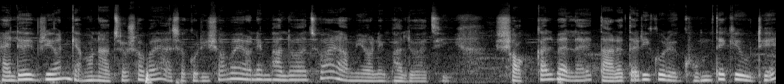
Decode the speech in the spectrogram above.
হ্যালো এভরিওয়ান কেমন আছো সবাই? আশা করি সবাই অনেক ভালো আছো আর আমি অনেক ভালো আছি। সকালবেলায় তাড়াতাড়ি করে ঘুম থেকে উঠে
